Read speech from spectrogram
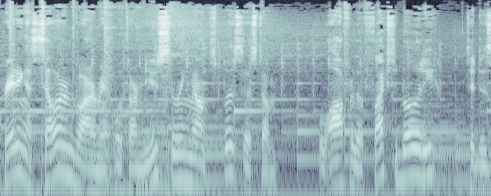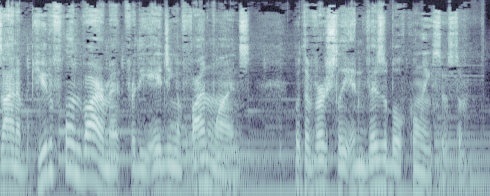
Creating a cellar environment with our new ceiling mount split system will offer the flexibility to design a beautiful environment for the aging of fine wines with a virtually invisible cooling system.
